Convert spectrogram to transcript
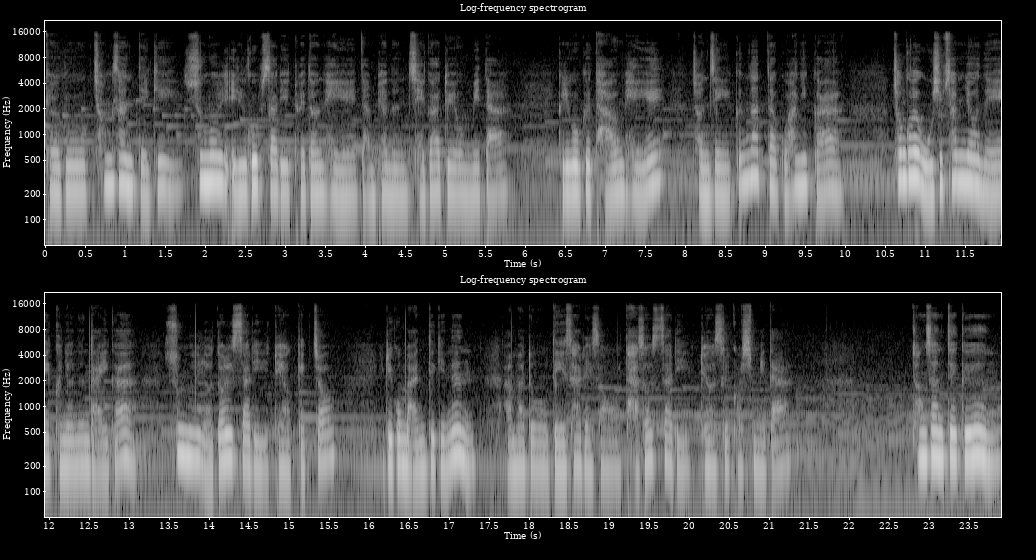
결국 청산댁이 27살이 되던 해에 남편은 제가 되어옵니다. 그리고 그 다음 해에 전쟁이 끝났다고 하니까 1953년에 그녀는 나이가 28살이 되었겠죠. 그리고 만드기는 아마도 4살에서 5살이 되었을 것입니다. 청산댁은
